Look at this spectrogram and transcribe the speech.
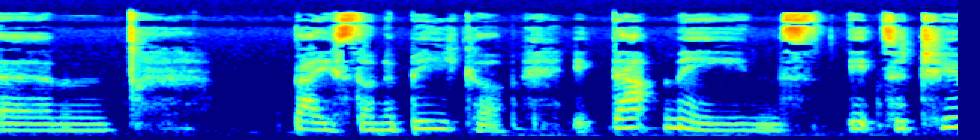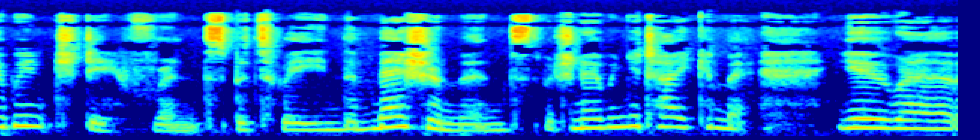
um, based on a B cup, it, that means it's a two inch difference between the measurements, but you know when you take a, you uh,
